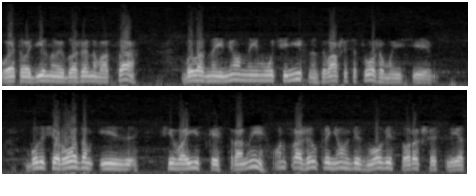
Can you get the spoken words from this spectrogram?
У этого дивного и блаженного отца был одноименный ему ученик, называвшийся тоже Моисеем. Будучи родом из фиваистской страны, он прожил при нем в безмолвии 46 лет.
